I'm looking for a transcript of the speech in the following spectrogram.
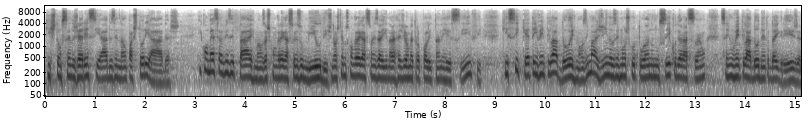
que estão sendo gerenciadas e não pastoreadas. E comece a visitar, irmãos, as congregações humildes. Nós temos congregações aí na região metropolitana em Recife que sequer tem ventilador, irmãos. Imagina os irmãos cultuando num círculo de oração sem um ventilador dentro da igreja.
